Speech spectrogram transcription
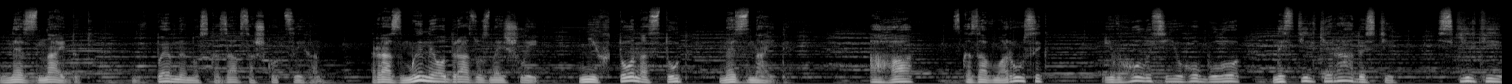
Не знайдуть, впевнено сказав Сашко циган. Раз ми не одразу знайшли, ніхто нас тут не знайде. Ага, сказав Марусик, і в голосі його було не стільки радості, скільки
